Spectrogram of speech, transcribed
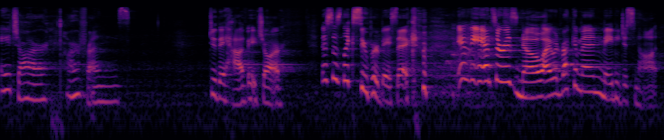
HR, our friends. Do they have HR? This is like super basic. if the answer is no, I would recommend maybe just not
